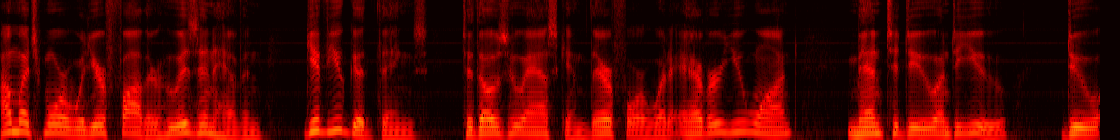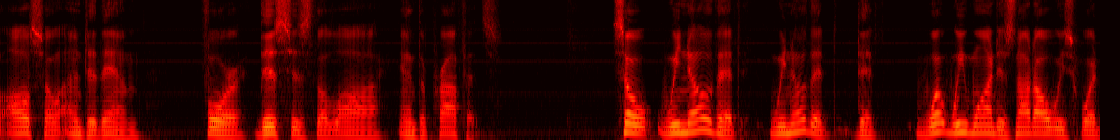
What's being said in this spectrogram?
how much more will your Father who is in heaven give you good things to those who ask him. Therefore, whatever you want men to do unto you, do also unto them, for this is the law and the prophets. So we know that we know that that what we want is not always what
